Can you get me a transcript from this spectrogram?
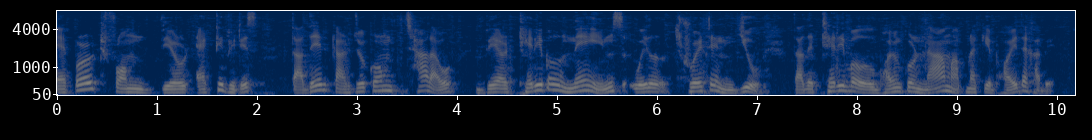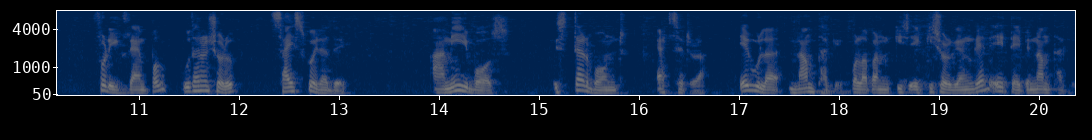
অ্যাপার্ট ফ্রম দেয়ার অ্যাক্টিভিটিস তাদের কার্যক্রম ছাড়াও their terrible names will threaten you তাদের টেরিবল ভয়ঙ্কর নাম আপনাকে ভয় দেখাবে। ফর এক্সাম্পল উদাহরণস্বরূপ সাইজ কইরা দে। আমি বস স্টার বন্ড অ্যাটসেট্রা এগুলা নাম থাকে পোলাপান কিশোর গ্যাংয়ের এই টাইপের নাম থাকে।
